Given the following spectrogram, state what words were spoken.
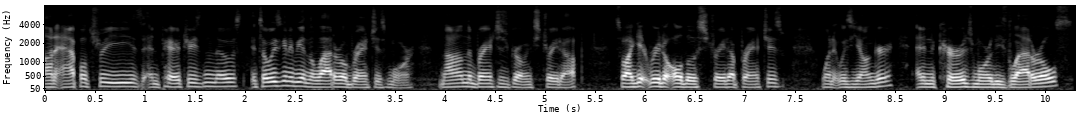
on apple trees and pear trees and those, it's always gonna be on the lateral branches more, not on the branches growing straight up. So I get rid of all those straight up branches when it was younger and encourage more of these laterals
